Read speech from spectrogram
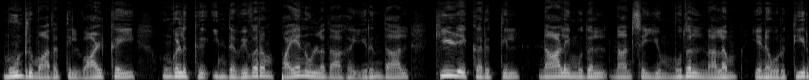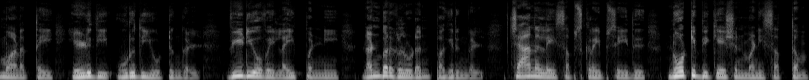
மூன்று மாதத்தில் வாழ்க்கை உங்களுக்கு இந்த விவரம் பயனுள்ளதாக இருந்தால் கீழே கருத்தில் நாளை முதல் நான் செய்யும் முதல் நலம் என ஒரு தீர்மானத்தை எழுதி உறுதியூட்டுங்கள் வீடியோவை லைக் பண்ணி நண்பர்களுடன் பகிருங்கள் சேனலை சப்ஸ்கிரைப் செய்து நோட்டிபிகேஷன் மணி சத்தம்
